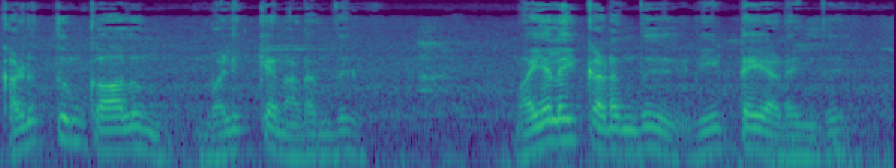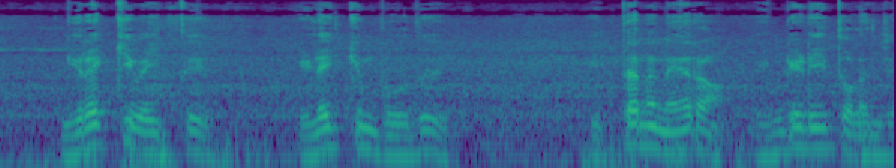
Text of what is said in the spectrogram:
கழுத்தும் காலும் வலிக்க நடந்து வயலை கடந்து வீட்டை அடைந்து இறக்கி வைத்து இழைக்கும் போது இத்தனை நேரம் எங்கடி தொலைஞ்ச?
